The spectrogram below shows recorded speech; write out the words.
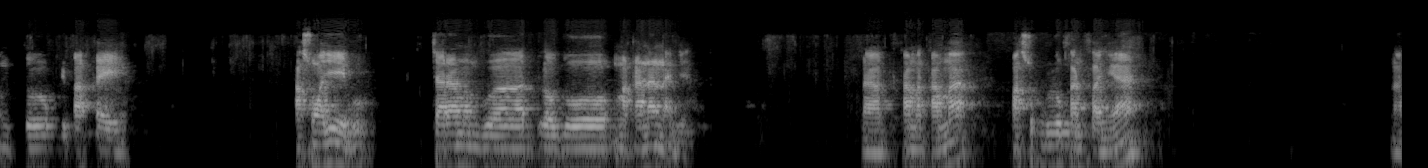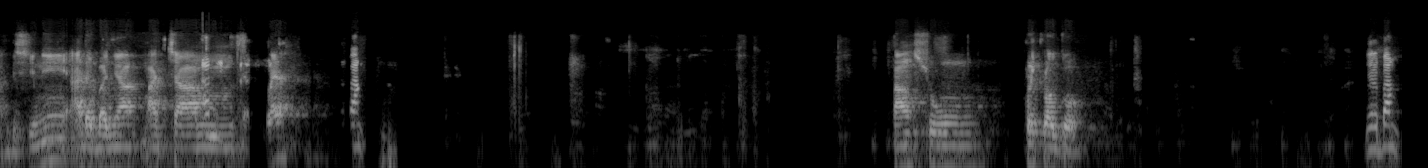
untuk dipakai. Langsung aja ya Ibu. Cara membuat logo makanan aja. Nah, pertama-tama masuk dulu kanvanya. Nah, di sini ada banyak macam template. Langsung klik logo. Jel bang,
